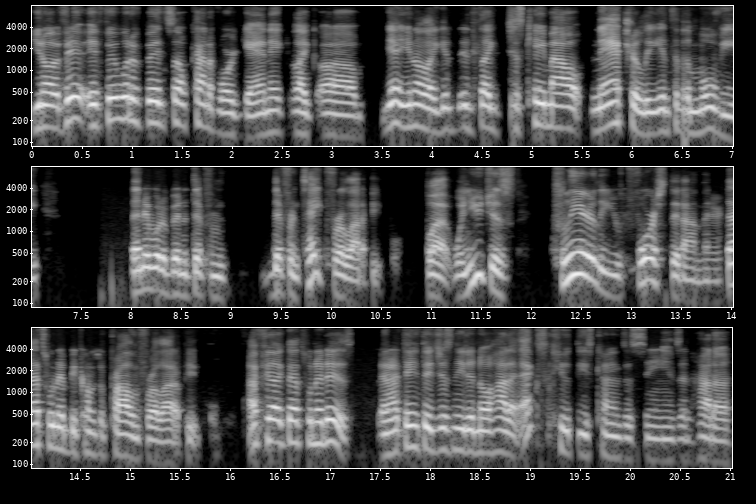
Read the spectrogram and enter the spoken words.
you know, if it if it would have been some kind of organic, like, um, yeah, you know, like it, it's like just came out naturally into the movie, then it would have been a different different take for a lot of people. But when you just clearly you forced it on there, that's when it becomes a problem for a lot of people. I feel like that's when it is. And I think they just need to know how to execute these kinds of scenes and how to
